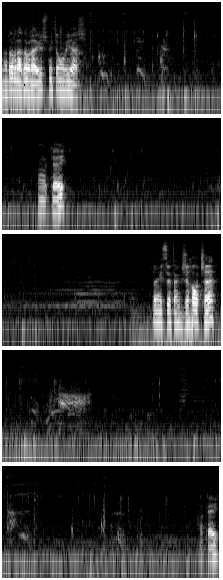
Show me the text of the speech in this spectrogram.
No, dobra, dobra, już mi to mówiłaś. Okej. To niech sobie tak grzechocze. Okej.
